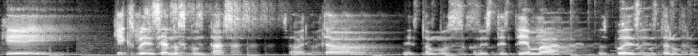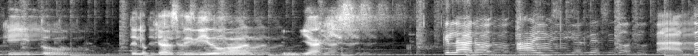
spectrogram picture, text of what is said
¿qué, ¿qué experiencia nos contás? O sea, ahorita estamos con este tema, ¿nos puedes contar un poquito de lo que has vivido en viajes? Claro, ay, yo les tanto,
